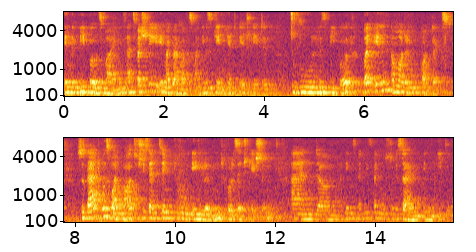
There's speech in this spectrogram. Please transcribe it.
in the people's minds, and especially in my grandmother's mind. He was king. He had to be educated to rule his people, but in a modern context. So that was one part. So she sent him to England for his education, and um, I think he spent most of his time in Eton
